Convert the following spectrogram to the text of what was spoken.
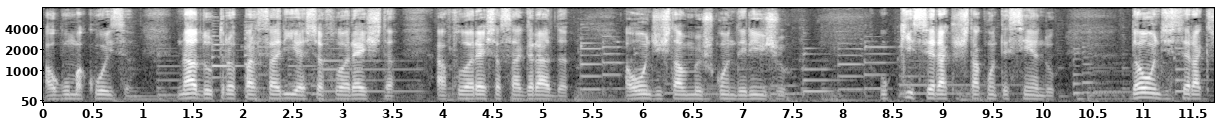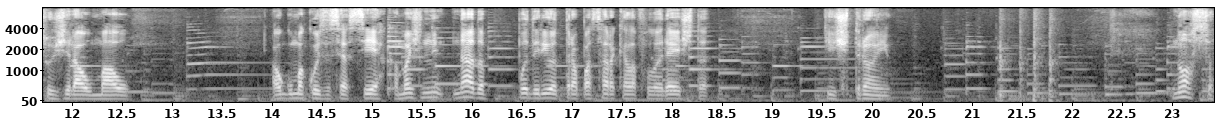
Alguma coisa. Nada ultrapassaria esta floresta, a floresta sagrada, aonde está o meu esconderijo. O que será que está acontecendo? Da onde será que surgirá o mal? Alguma coisa se acerca, mas nada poderia ultrapassar aquela floresta. Que estranho. Nossa,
